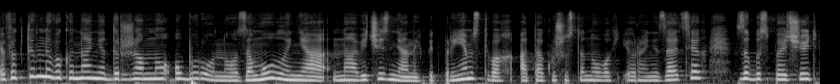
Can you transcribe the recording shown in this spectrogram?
Ефективне виконання державного оборонного замовлення на вітчизняних підприємствах, а також установах і організаціях забезпечують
